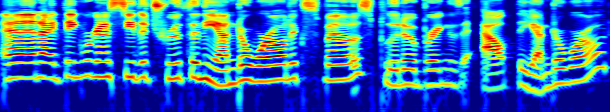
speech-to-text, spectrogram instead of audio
And I think we're going to see the truth in the underworld exposed. Pluto brings out the underworld.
